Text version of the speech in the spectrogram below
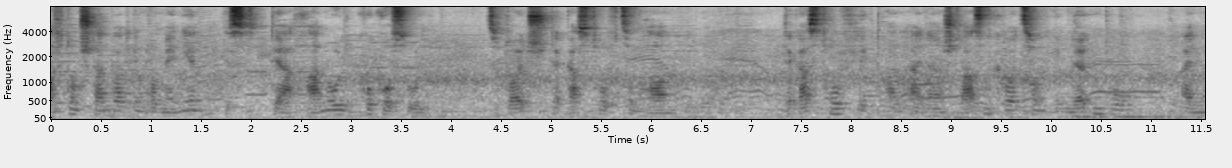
Übernachtungsstandort in Rumänien ist der Hanul Cocosul, zu Deutsch der Gasthof zum Hahn. Der Gasthof liegt an einer Straßenkreuzung im Nirgendwo, ein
